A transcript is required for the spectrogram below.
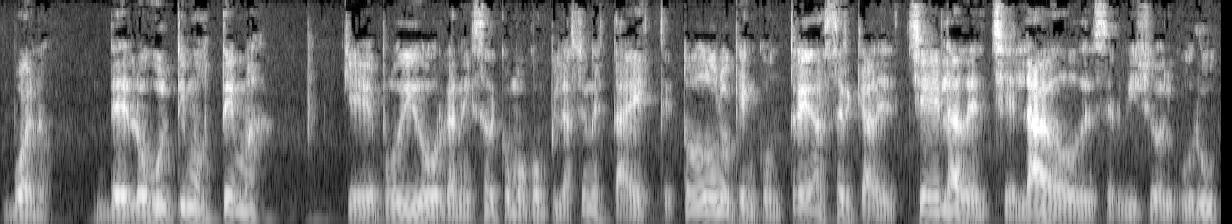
Bueno, de los últimos temas que he podido organizar como compilación está este, todo lo que encontré acerca del chela, del chelado, del servicio del gurú.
